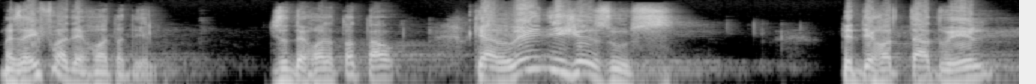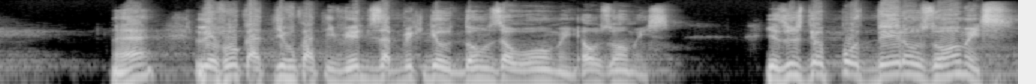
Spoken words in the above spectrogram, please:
Mas aí foi a derrota dele. Diz a derrota total. Que além de Jesus ter derrotado ele, né, levou o cativo o cativeiro, Bíblia que deu dons ao homem, aos homens. Jesus deu poder aos homens.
